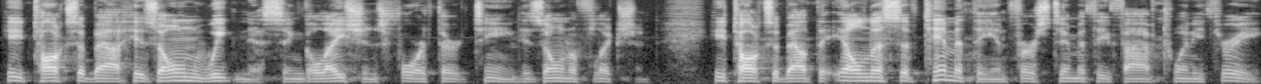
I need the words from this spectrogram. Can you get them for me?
He talks about his own weakness in Galatians 4:13, his own affliction. He talks about the illness of Timothy in 1 Timothy 5:23.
